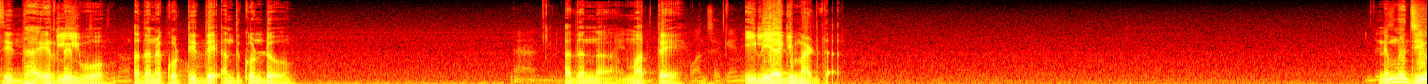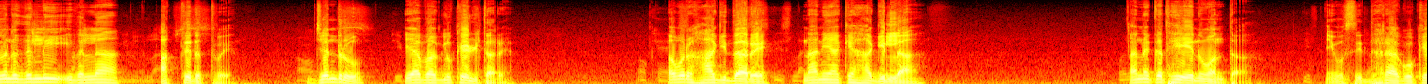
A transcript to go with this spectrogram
ಸಿದ್ಧ ಇರಲಿಲ್ವೋ ಅದನ್ನು ಕೊಟ್ಟಿದ್ದೆ ಅಂದುಕೊಂಡು ಅದನ್ನು ಮತ್ತೆ ಇಲಿಯಾಗಿ ಮಾಡಿದ. ನಿಮ್ಮ ಜೀವನದಲ್ಲಿ ಇವೆಲ್ಲ ಆಗ್ತಿರುತ್ತವೆ ಜನರು ಯಾವಾಗಲೂ ಕೇಳ್ತಾರೆ, ಅವರು ಹಾಗಿದ್ದಾರೆ, ನಾನು ಯಾಕೆ ಹಾಗಿಲ್ಲ? ನನ್ನ ಕಥೆ ಏನು ಅಂತ? ನೀವು ಸಿದ್ಧರಾಗೋಕೆ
